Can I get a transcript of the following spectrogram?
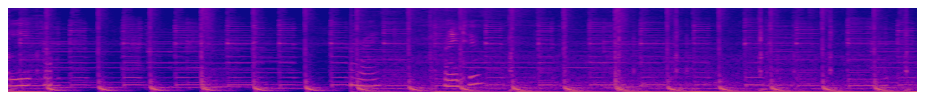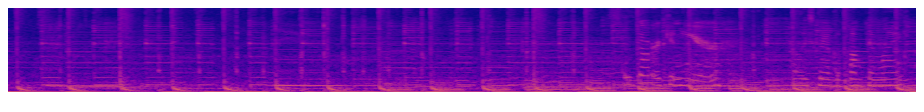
Keep. Alright. 22. So dark in here. At least we have the pumpkin light.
